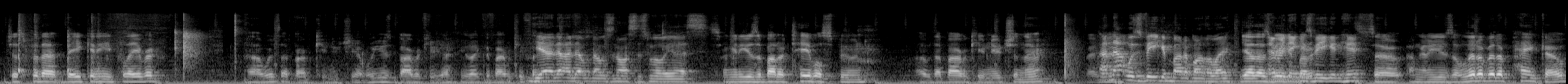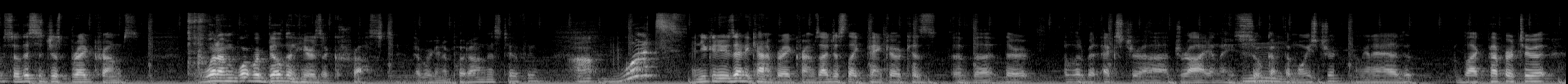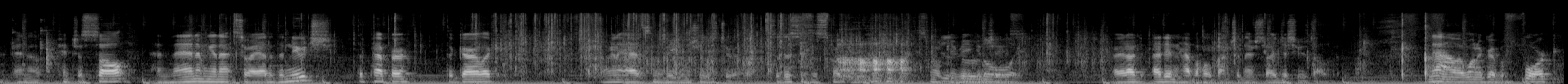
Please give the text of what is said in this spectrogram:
just for that bacony flavor. Uh, where's that barbecue nooch? Yeah, we'll use barbecue. Yeah, you like the barbecue flavor? Yeah, that, that, that was nice as well. Yes. So I'm gonna use about a tablespoon of that barbecue nooch in there. Right And that was vegan butter, by the way. Yeah, that's Everything vegan is butter. vegan here. So I'm going to use a little bit of panko. So this is just breadcrumbs. What I'm what we're building here is a crust that we're going to put on this tofu. Uh, what? And you can use any kind of breadcrumbs. I just like panko because of the they're a little bit extra uh, dry and they soak up the moisture. I'm going to add black pepper to it and a pinch of salt. And then I'm going to so I added the nooch, the pepper, the garlic. I'm going to add some vegan cheese to it. So this is the smoky, smoky vegan cheese. All right, I, I didn't have a whole bunch in there, so I just used all of it. Now I want to grab a fork,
